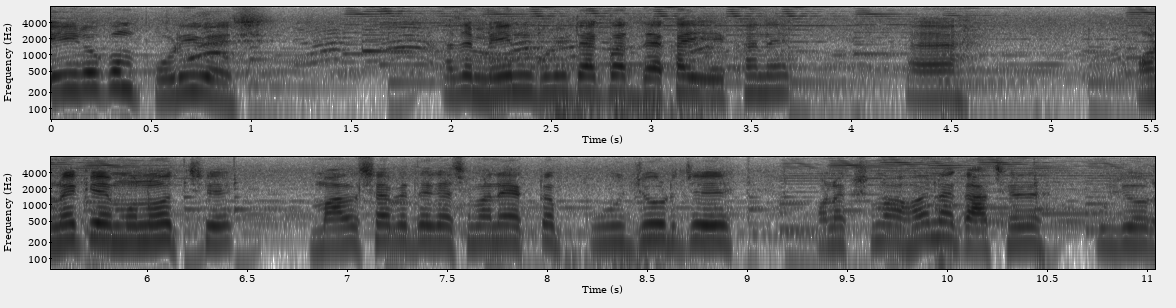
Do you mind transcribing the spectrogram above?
এই রকম পরিবেশ। আচ্ছা মেন গুড়িটা একবার দেখাই। এখানে অনেকে মনে হচ্ছে মালসা বেঁধে গেছে মানে একটা পুজোর যে, অনেক সময় হয় না, গাছের পুজোর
